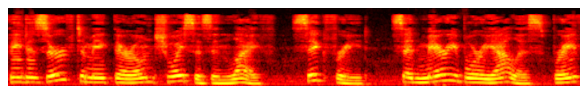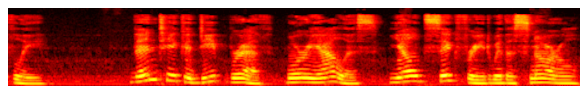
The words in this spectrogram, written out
They deserve to make their own choices in life, Siegfried, said Mary Borealis bravely. Then take a deep breath, Borealis, yelled Siegfried with a snarl.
